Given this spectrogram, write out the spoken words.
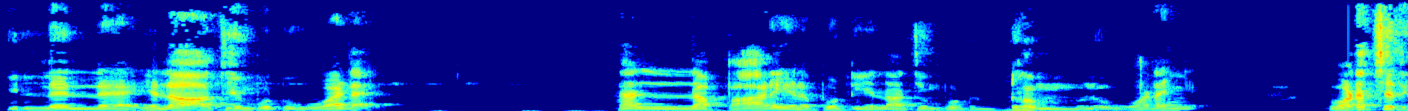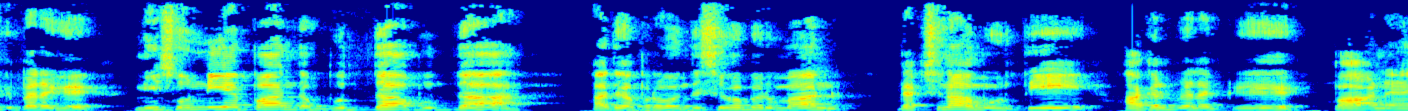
இல்லை இல்லை எல்லாத்தையும் போட்டு உட. நல்லா பாறையில போட்டு எல்லாத்தையும் போட்டு டம்னு உடைங்க. உடைச்சதுக்கு பிறகு நீ சொன்னியப்பா இந்த புத்தா புத்தா அதுக்கப்புறம் வந்து சிவபெருமான் தட்சிணாமூர்த்தி அகல் விளக்கு பானை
